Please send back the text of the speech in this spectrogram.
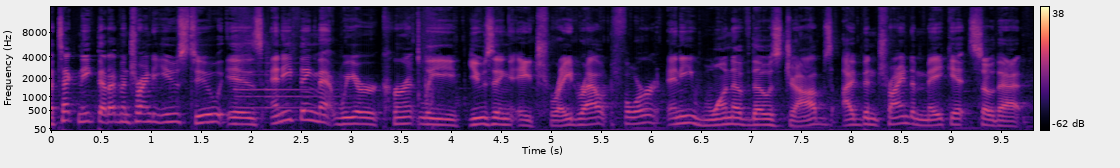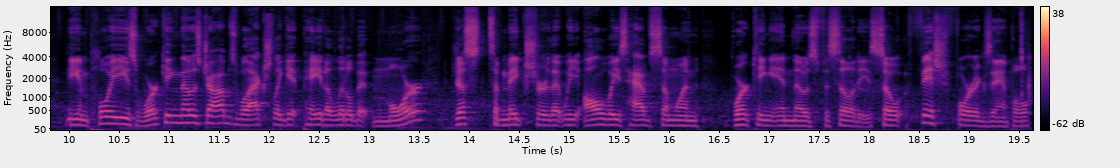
A technique that I've been trying to use too is anything that we are currently using a trade route for, any one of those jobs, I've been trying to make it so that the employees working those jobs will actually get paid a little bit more just to make sure that we always have someone working in those facilities. So fish, for example,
